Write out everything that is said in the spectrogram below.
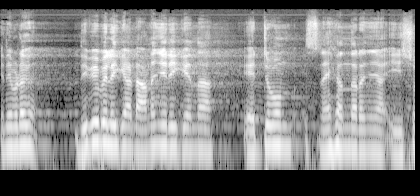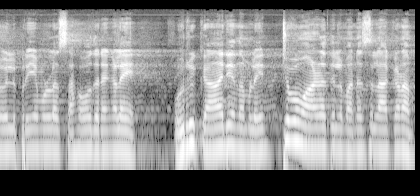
ഇന്നിവിടെ ദിവ്യബലിക്കായിട്ട് അണഞ്ഞിരിക്കുന്ന ഏറ്റവും സ്നേഹം നിറഞ്ഞ ഈശോയിൽ പ്രിയമുള്ള സഹോദരങ്ങളെ ഒരു കാര്യം നമ്മൾ ഏറ്റവും ആഴത്തിൽ മനസ്സിലാക്കണം.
